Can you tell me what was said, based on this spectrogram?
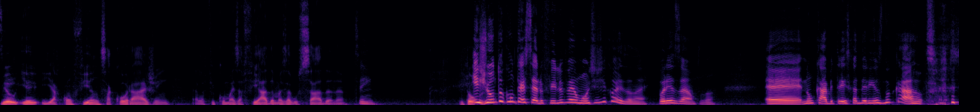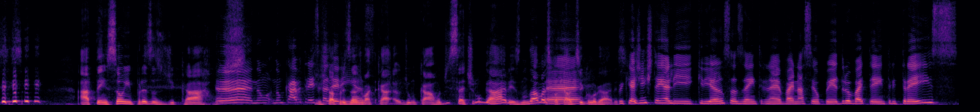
Meu, Sim. e, e a confiança, a coragem, ela ficou mais afiada, mais aguçada, né? Sim. Então, E junto com o terceiro filho veio um monte de coisa, né? Por exemplo, é, não cabe três cadeirinhas no carro. atenção, empresas de carros. É, não, não cabe A três gente está cadeirinhas. precisando de, de um carro de sete lugares. Não dá mais para É, carro de cinco lugares. Porque a gente tem ali crianças entre, né? Vai nascer o Pedro, vai ter entre três,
